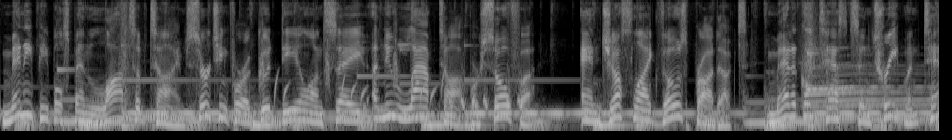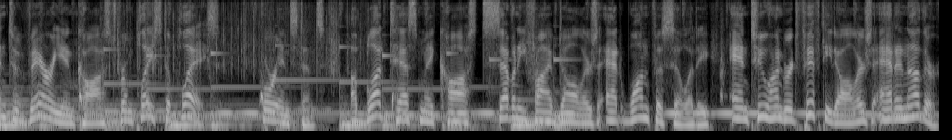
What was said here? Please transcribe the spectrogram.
Many people spend lots of time searching for a good deal on, say, a new laptop or sofa, and just like those products, medical tests and treatment tend to vary in cost from place to place. For instance, a blood test may cost $75 at one facility and $250 at another.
